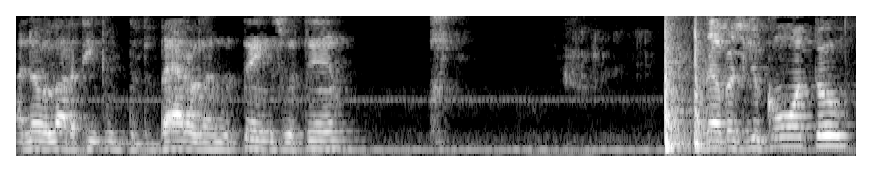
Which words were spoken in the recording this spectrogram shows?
I know a lot of people battling with things within. Whatever you're going through,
